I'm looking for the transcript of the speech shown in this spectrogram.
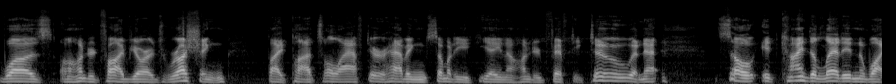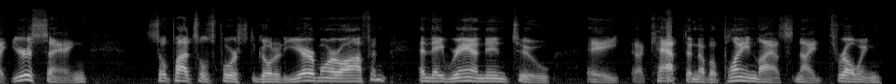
was 105 yards rushing by Pottsville after having somebody gain 152. And that so it kind of led into what you're saying. So Pottsville's forced to go to the air more often, and they ran into a, a captain of a plane last night throwing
